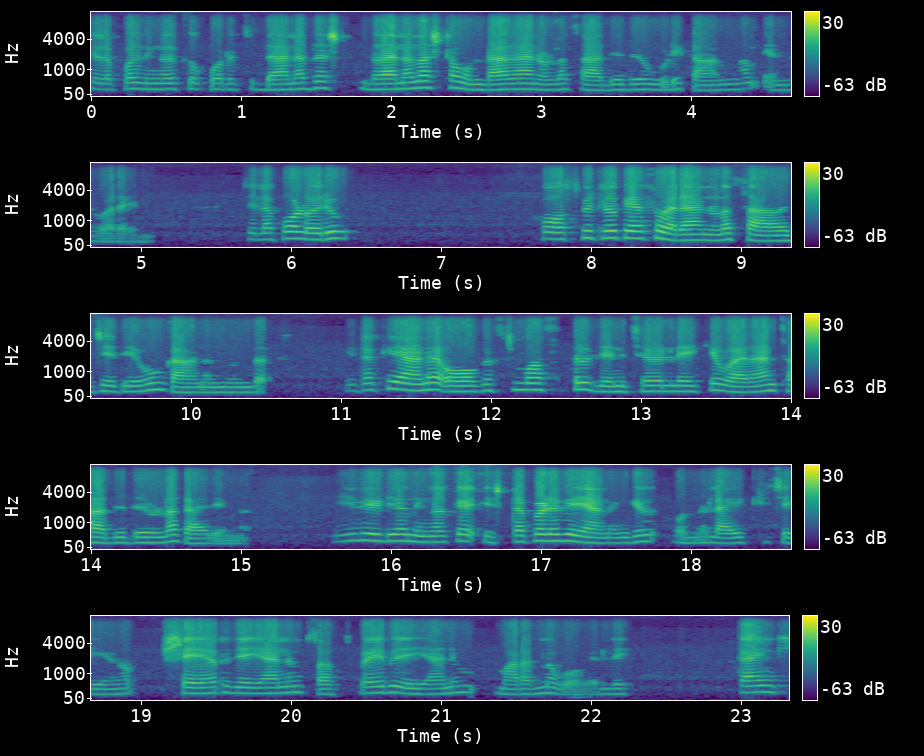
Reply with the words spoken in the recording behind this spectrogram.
ചിലപ്പോൾ നിങ്ങൾക്ക് കുറച്ച് ധന ധനനഷ്ടം ഉണ്ടാകാനുള്ള സാധ്യത കൂടി കാണണം എന്ന് പറയുന്നു. ചിലപ്പോൾ ഒരു ഹോസ്പിറ്റൽ കേസ് വരാനുള്ള സാഹചര്യവും കാണുന്നുണ്ട്. ഇതൊക്കെയാണ് ഓഗസ്റ്റ് മാസത്തിൽ ജനിച്ചവരിലേക്ക് വരാൻ സാധ്യതയുള്ള കാര്യങ്ങൾ. ഈ വീഡിയോ നിങ്ങൾക്ക് ഇഷ്ടപ്പെടുകയാണെങ്കിൽ ഒന്ന് ലൈക്ക് ചെയ്യണം ഷെയർ ചെയ്യാനും സബ്സ്ക്രൈബ് ചെയ്യാനും മറന്നു പോകല്ലേ താങ്ക്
